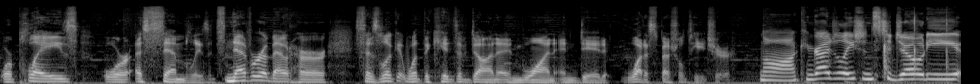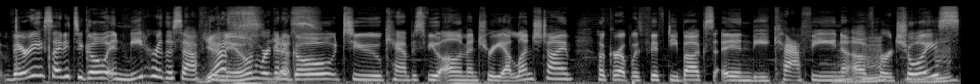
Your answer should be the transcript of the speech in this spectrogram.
or plays or assemblies. It's never about her. Says, look at what the kids have done and won and did. What a special teacher. Aw, congratulations to Jody. Very excited to go and meet her this afternoon. Yes, We're going to yes. go to Campus View Elementary at lunchtime, hook her up with 50 bucks in the caffeine Mm-hmm, of her choice,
